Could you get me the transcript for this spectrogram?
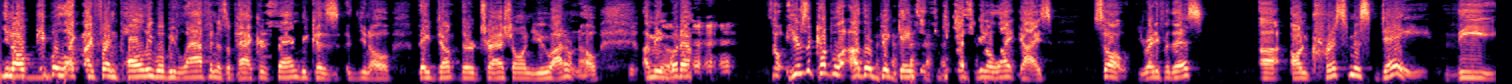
you know, people like my friend Paulie will be laughing as a Packers fan because you know they dumped their trash on you. I don't know. I mean, whatever. So here's a couple of other big games I think you guys are gonna like, guys. So you ready for this? Uh, on Christmas Day, the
